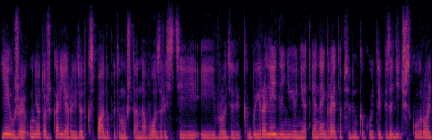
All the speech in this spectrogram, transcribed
ей уже, у нее тоже карьера идет к спаду, потому что она в возрасте, и и вроде как бы и ролей для нее нет, и она играет абсолютно какую-то эпизодическую роль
